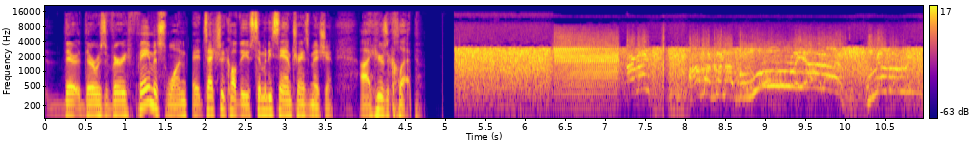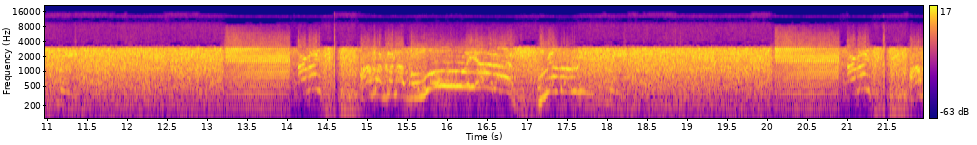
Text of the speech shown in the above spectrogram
There, there was a very famous one. It's actually called the Yosemite Sam transmission. Uh, here's a clip. I'm gonna blow you out of misery. Armin, I'm gonna blow you out of misery. Armin, I'm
